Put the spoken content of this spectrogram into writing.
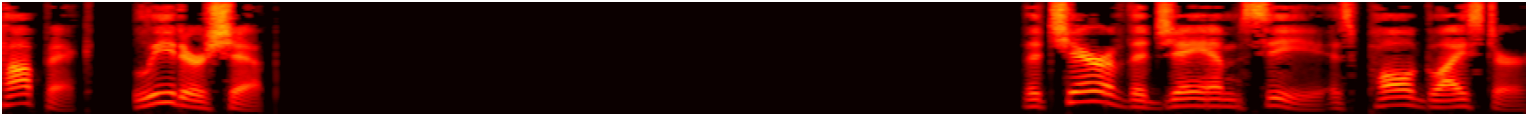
Topic: Leadership. The chair of the JMC is Paul Glaister,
